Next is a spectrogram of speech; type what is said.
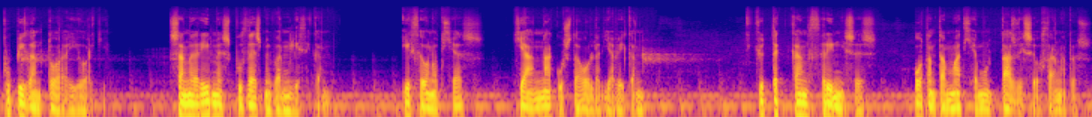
Πού πήγαν τώρα οι όρκοι; Σαν ρήμες που δέσμευαν λύθηκαν. Ήρθε ο νοτιάς και ανάκουστα όλα διαβήκαν. Κι ούτε καν θρύνησες όταν τα μάτια μου τάσβησε ο θάνατος.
